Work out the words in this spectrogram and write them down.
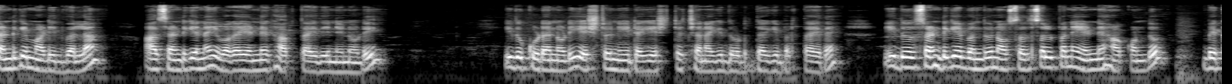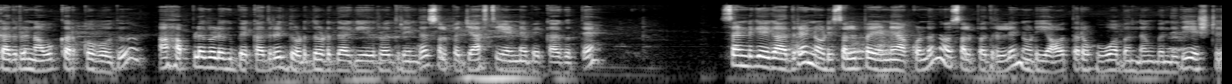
ಸಂಡಿಗೆ ಮಾಡಿದ್ವಲ್ಲ, ಆ ಸಂಡಿಗೆನ ಇವಾಗ ಎಣ್ಣೆಗೆ ಹಾಕ್ತಾ ಇದ್ದೀನಿ ನೋಡಿ. ಇದು ಕೂಡ ನೋಡಿ, ಎಷ್ಟು ನೀಟಾಗಿ, ಎಷ್ಟು ಚೆನ್ನಾಗಿ ದೊಡ್ಡದಾಗಿ ಬರ್ತಾ ಇದೆ. ಇದು ಸಂಡಿಗೆ ಬಂದು ನಾವು ಸ್ವಲ್ಪ ಸ್ವಲ್ಪನೇ ಎಣ್ಣೆ ಹಾಕ್ಕೊಂಡು ಬೇಕಾದರೂ ನಾವು ಕರ್ಕೋಬೋದು. ಆ ಹಪ್ಪಳಗಳಿಗೆ ಬೇಕಾದರೆ ದೊಡ್ಡ ದೊಡ್ಡದಾಗಿ ಇರೋದ್ರಿಂದ ಸ್ವಲ್ಪ ಜಾಸ್ತಿ ಎಣ್ಣೆ ಬೇಕಾಗುತ್ತೆ. ಸಂಡಿಗೆಗಾದರೆ ನೋಡಿ ಸ್ವಲ್ಪ ಎಣ್ಣೆ ಹಾಕ್ಕೊಂಡು ನಾವು ಸ್ವಲ್ಪ ಅದರಲ್ಲಿ ನೋಡಿ ಯಾವ ಥರ ಹೂವು ಬಂದಂಗೆ ಬಂದಿದೆ, ಎಷ್ಟು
